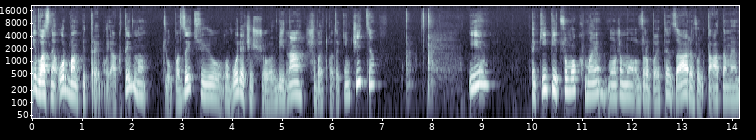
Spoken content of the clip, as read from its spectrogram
І, власне, Орбан підтримує активно цю позицію, говорячи, що війна швидко закінчиться. І такий підсумок ми можемо зробити за результатами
